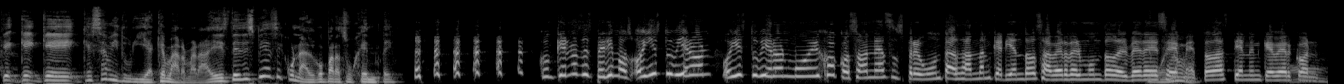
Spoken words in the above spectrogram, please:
qué, qué, qué, qué sabiduría, qué bárbara. Este, despídase con algo para su gente. ¿Con qué nos despedimos? Hoy estuvieron, hoy estuvieron muy jocosones sus preguntas, andan queriendo saber del mundo del BDSM. Todas tienen que ver con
